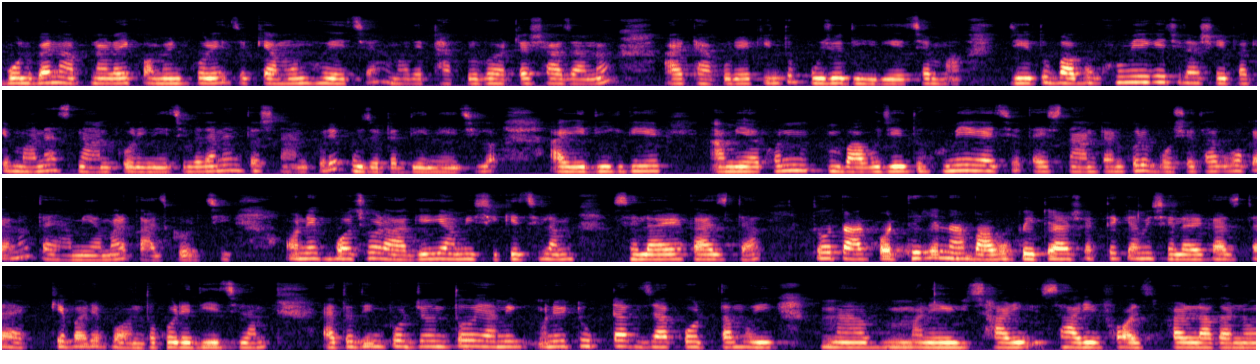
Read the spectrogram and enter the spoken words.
বলবেন আপনারাই কমেন্ট করে যে কেমন হয়েছে আমাদের ঠাকুর ঘরটা সাজানো। আর ঠাকুরের কিন্তু পুজো দিয়ে দিয়েছে মা। যেহেতু বাবু ঘুমিয়ে গেছিল, আর সেই ফাঁকে মা না স্নান করে নিয়েছিল, জানেন তো? স্নান করে পুজোটা দিয়ে নিয়েছিল। আর এদিক দিয়ে আমি এখন, বাবু যেহেতু ঘুমিয়ে গেছে, তাই স্নান টান করে বসে থাকব কেন? তাই আমি আমার কাজ করছি। অনেক বছর আগেই আমি শিখেছিলাম সেলাইয়ের কাজটা। তো তারপর থেকে না বাবু পেটে আসার থেকে আমি সেলাইয়ের কাজটা একেবারে বন্ধ করে দিয়েছিলাম। এতদিন পর্যন্তই আমি মানে টুকটাক যা করতাম ওই মানে শাড়ি, শাড়ির ফলস পাড় লাগানো,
